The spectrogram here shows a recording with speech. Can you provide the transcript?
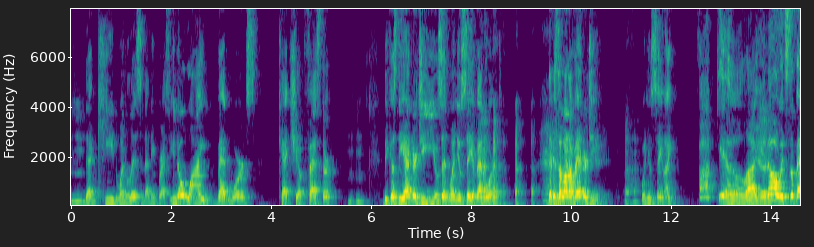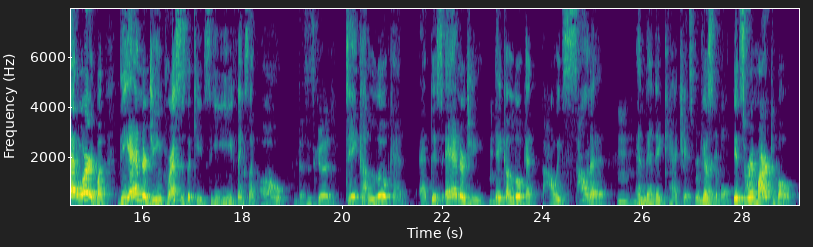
Mhm. That kid when listen that impress. You know why bad words catch up faster? Mm-mm. Because the energy you use it when you say a bad word. there is a lot of energy Uh-huh. when you say like fuck you like you know it's a bad word but the energy impresses the kids he, he thinks like oh This is good. take a look at at this energy take a Mhm. look at how it sounded Mhm. and then they catch it It's Because remarkable. it's remarkable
